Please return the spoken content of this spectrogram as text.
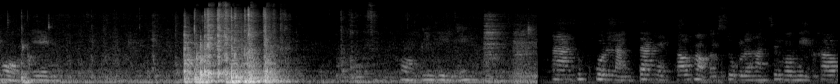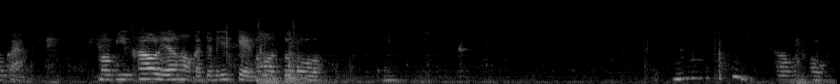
หอมเอง หอมดีๆอะทุกคนหลังจากเห้ข้าวหอมกับสุกแล้วค่ะซึ่งมามีข้ากันมามีข้าแล้วหอมก็จะได้แกงมอตัวนี่อืมข้าหอม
